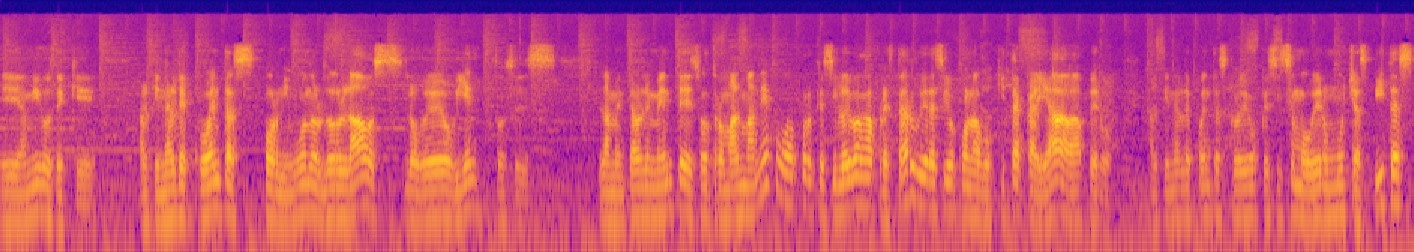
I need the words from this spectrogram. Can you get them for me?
eh, amigos, de que al final de cuentas por ninguno de los dos lados lo veo bien, entonces lamentablemente es otro mal manejo, porque si lo iban a prestar hubiera sido con la boquita callada, pero al final de cuentas creo que sí se movieron muchas pitas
